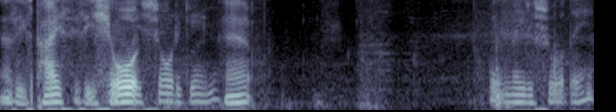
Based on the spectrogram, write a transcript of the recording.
As his pace, is he short? He's short again. Yeah. Little metre short there.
